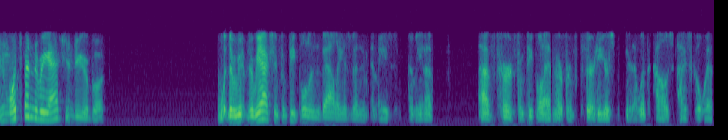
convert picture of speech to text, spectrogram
What's been the reaction to your book? the re- the reaction from people in the valley has been amazing. I mean, I've I've heard from people I haven't heard for 30 years that I went to college and high school with,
